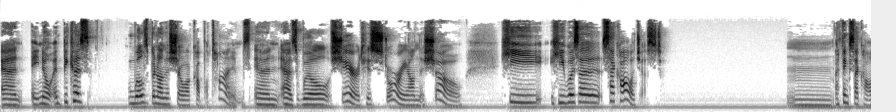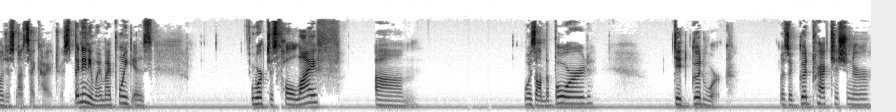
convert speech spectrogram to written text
And, you know, and because Will's been on the show a couple times, and as Will shared his story on the show, he he was a psychologist. Mm, I think psychologist, not psychiatrist. But anyway, my point is worked his whole life, um, was on the board, did good work, was a good practitioner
